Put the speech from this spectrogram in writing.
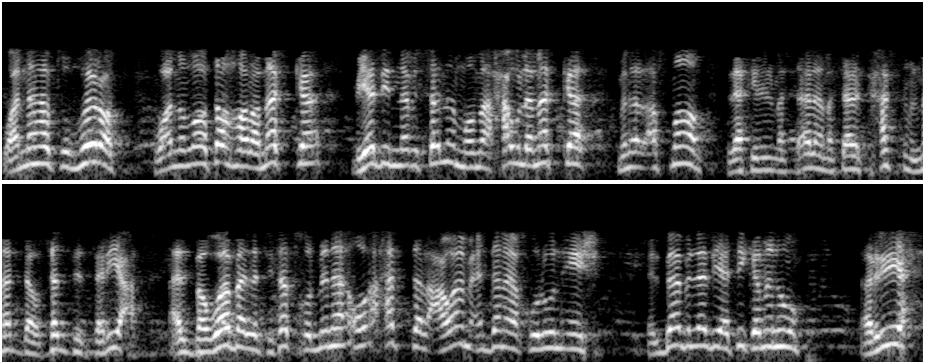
وأنها طهرت. وأن الله طهر مكة بيد النبي صلى الله عليه وسلم وما حول مكة من الأصنام. لكن المسألة مسألة حسم المادة وسد الذريعة. البوابة التي تدخل منها وحتى العوام عندنا يقولون إيش؟ الباب الذي يأتيك منه الريح.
